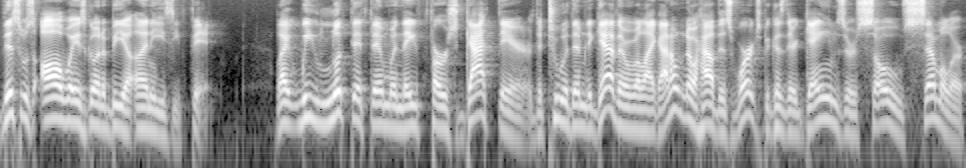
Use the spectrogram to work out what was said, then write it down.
This was always going to be an uneasy fit. Like we looked at them when they first got there, the two of them together, and we're like, I don't know how this works because their games are so similar.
